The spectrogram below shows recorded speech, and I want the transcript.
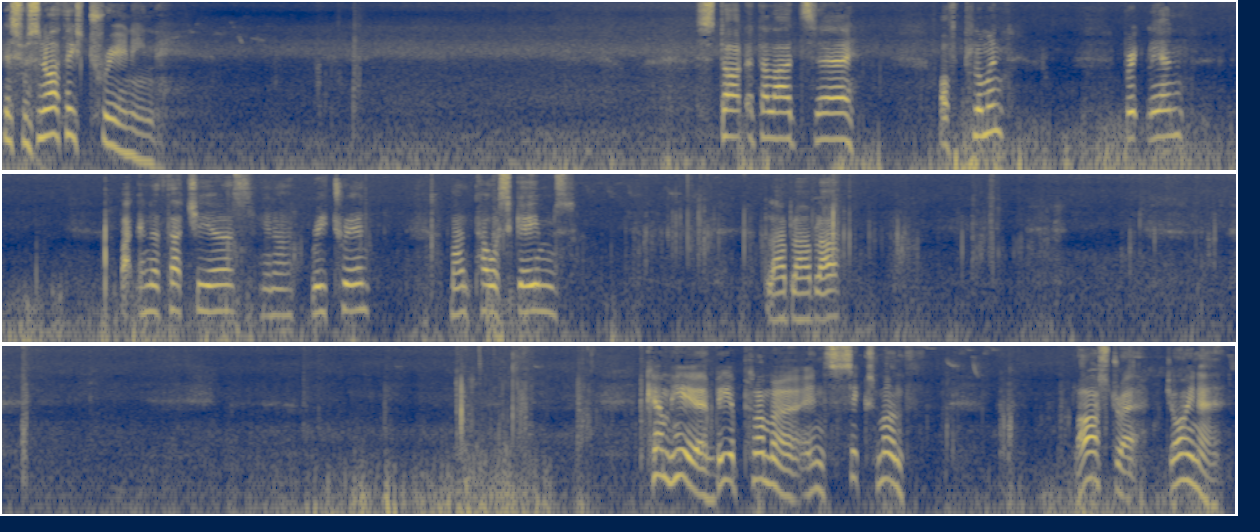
This was Northeast training. Started the lads uh, off plumbing, bricklaying, back in the Thatcher years, you know, retrain, manpower schemes, blah blah blah. Come here and be a plumber in six months. Plasterer, joiner,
